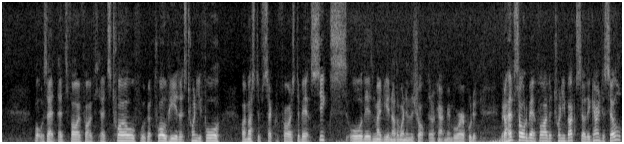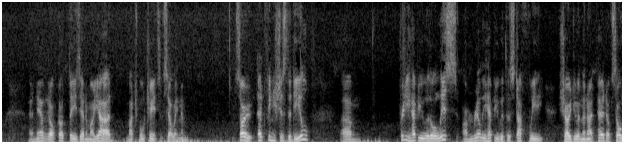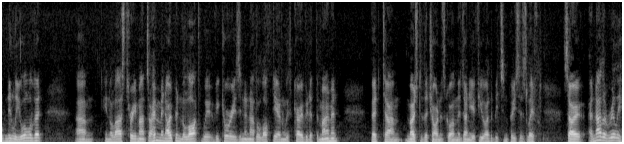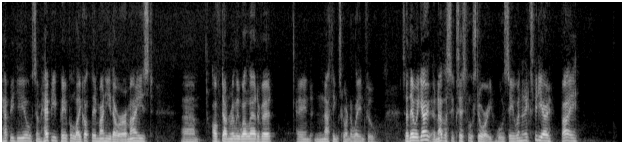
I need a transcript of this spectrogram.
what was that? That's five, five, that's 12. We've got 12 here, that's 24. I must have sacrificed about six or there's maybe another one in the shop that I can't remember where I put it. But I have sold about five at 20 bucks, so they're going to sell. And now that I've got these out of my yard, much more chance of selling them. So that finishes the deal. Um, pretty happy with all this. I'm really happy with the stuff we showed you in the notepad. I've sold nearly all of it um, in the last three months. I haven't been opened a lot. Where Victoria's in another lockdown with COVID at the moment. But um, most of the China's gone. There's only a few other bits and pieces left. So another really happy deal. Some happy people. They got their money. They were amazed. Um, I've done really well out of it. And nothing's gone to landfill. So there we go. Another successful story. We'll see you in the next video. Bye.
